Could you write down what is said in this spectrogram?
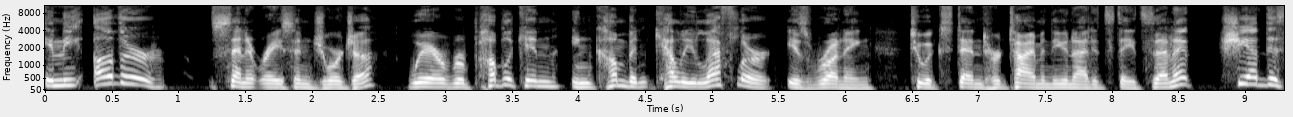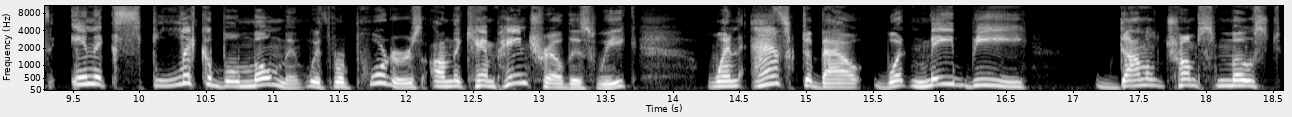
In the other Senate race in Georgia, where Republican incumbent Kelly Loeffler is running to extend her time in the United States Senate, she had this inexplicable moment with reporters on the campaign trail this week when asked about what may be Donald Trump's most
